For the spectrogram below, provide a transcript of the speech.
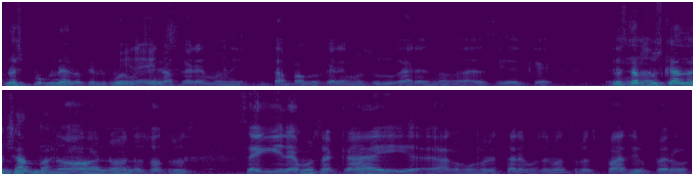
No. es pugna lo que los mueve. Y, no queremos ni, tampoco queremos sus lugares, ¿no? Así que no están buscando chamba. No, no, nosotros seguiremos acá y a lo mejor estaremos en otro espacio, pero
